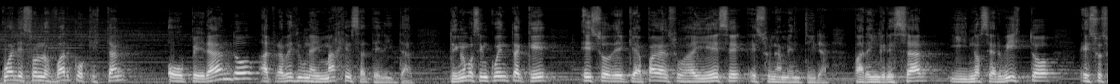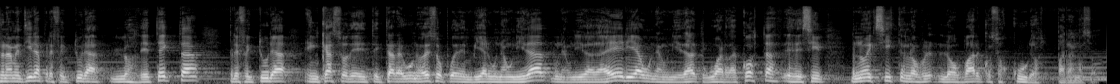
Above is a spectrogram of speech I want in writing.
cuáles son los barcos que están operando a través de una imagen satelital. Tengamos en cuenta que eso de que apagan sus AIS es una mentira. Para ingresar y no ser visto, eso es una mentira. Prefectura los detecta. Prefectura, en caso de detectar alguno de esos, puede enviar una unidad, una unidad aérea, una unidad guardacostas. Es decir, no existen los, los barcos oscuros para nosotros.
